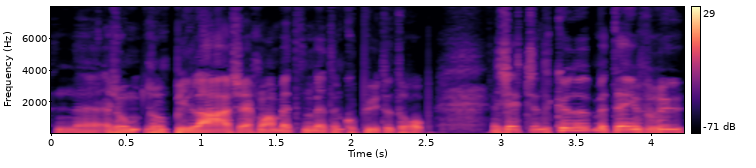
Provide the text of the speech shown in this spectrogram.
uh, zo'n zo pilaar zeg maar, met, met een computer erop. En zegt, dan kunnen we het meteen voor u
